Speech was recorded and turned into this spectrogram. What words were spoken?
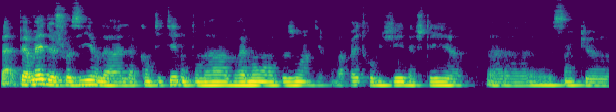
bah, permet de choisir la, quantité dont on a vraiment besoin. dire qu'on ne va pas être obligé d'acheter 5, euh,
